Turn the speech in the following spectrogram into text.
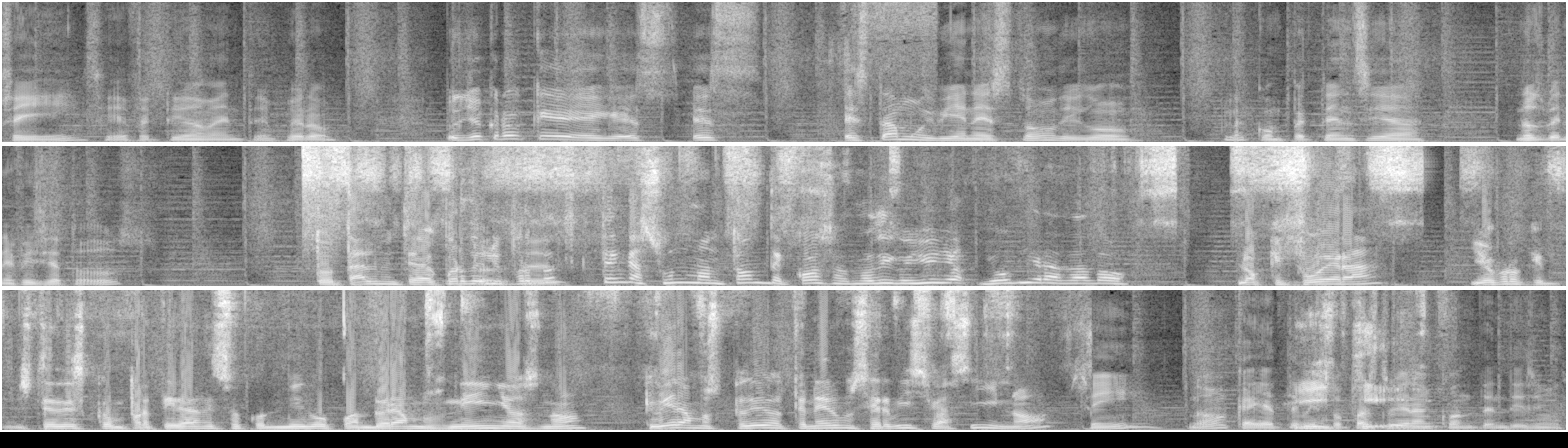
Sí, sí, efectivamente. Pero pues yo creo que es, es está muy bien esto, digo, la competencia nos beneficia a todos. Totalmente de acuerdo. y lo importante es que tengas un montón de cosas, no digo, yo, yo, yo hubiera dado lo que fuera. Yo creo que ustedes compartirán eso conmigo cuando éramos niños, ¿no? Que hubiéramos podido tener un servicio así, ¿no? Sí, no, cállate, mis papás estuvieran contentísimos.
